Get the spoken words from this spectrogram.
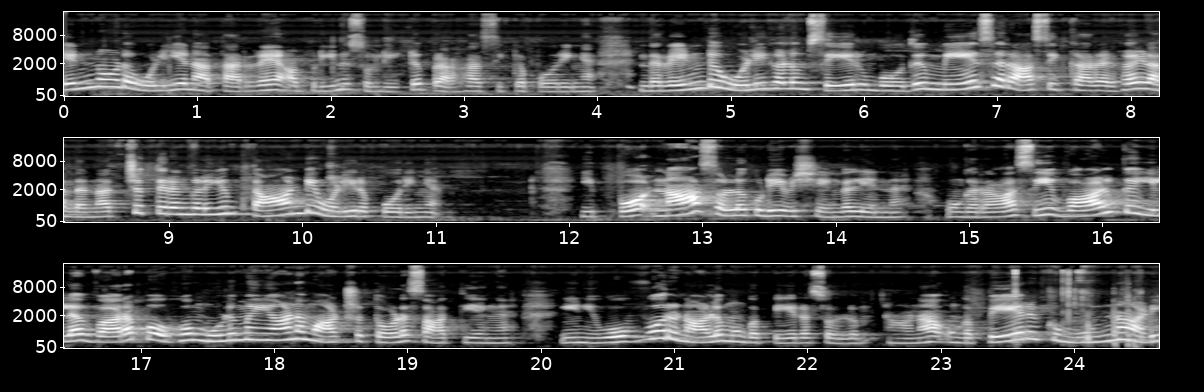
என்னோட ஒளியை நான் தர்றேன் அப்படின்னு சொல்லிட்டு பிரகாசிக்க போகிறீங்க இந்த ரெண்டு ஒளிகளும் சேரும்போது மேச ராசிக்காரர்கள் அந்த நட்சத்திரங்களையும் தாண்டி ஒளிர போகிறீங்க இப்போது நான் சொல்லக்கூடிய விஷயங்கள் என்ன? உங்கள் ராசி வாழ்க்கையில் வரப்போகும் முழுமையான மாற்றத்தோட சாத்தியங்க. இனி ஒவ்வொரு நாளும் உங்கள் பேரை சொல்லும். ஆனால் உங்கள் பேருக்கு முன்னாடி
